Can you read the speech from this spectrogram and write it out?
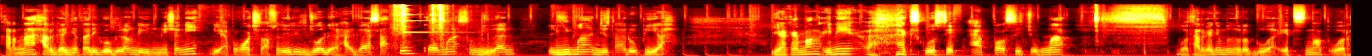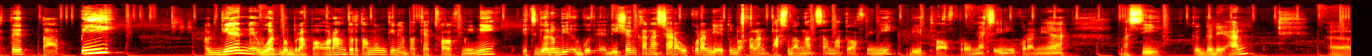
Karena harganya tadi gue bilang di Indonesia nih, di Apple Watch Stuff sendiri dijual dari harga 1,95 juta rupiah. Ya emang ini uh, eksklusif Apple sih, cuma buat harganya menurut gue it's not worth it. Tapi Again, ya buat beberapa orang, terutama mungkin yang pakai 12 mini, it's gonna be a good addition karena secara ukuran dia itu bakalan pas banget sama 12 mini. Di 12 Pro Max ini ukurannya masih kegedean. Uh,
